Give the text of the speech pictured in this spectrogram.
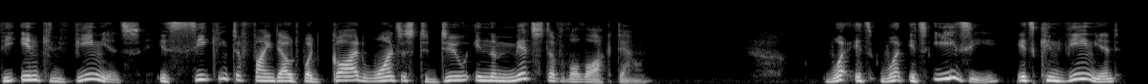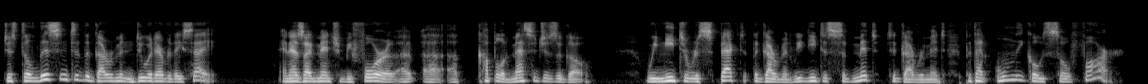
The inconvenience is seeking to find out what God wants us to do in the midst of the lockdown. what it's what it's easy, it's convenient just to listen to the government and do whatever they say. And as I've mentioned before, a, a, a couple of messages ago, we need to respect the government. We need to submit to government, but that only goes so far.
